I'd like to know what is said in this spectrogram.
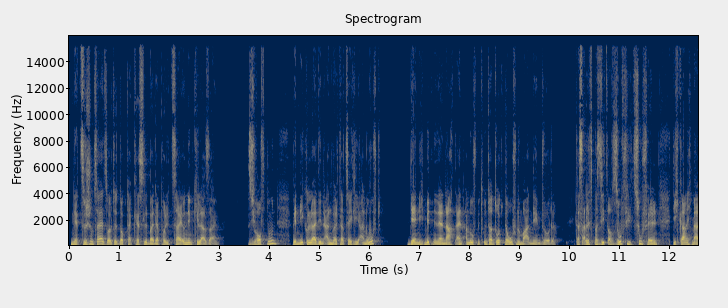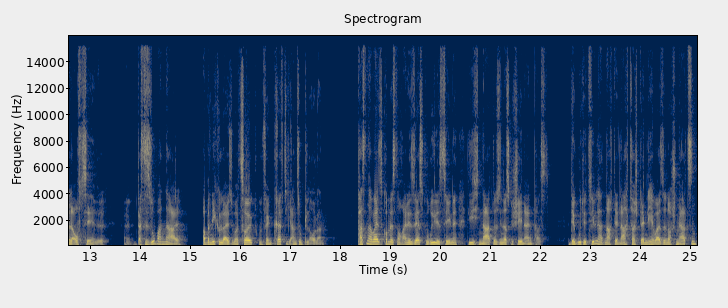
In der Zwischenzeit sollte Dr. Kessel bei der Polizei und dem Killer sein. Sie hofft nun, wenn Nikolai den Anwalt tatsächlich anruft, der nicht mitten in der Nacht einen Anruf mit unterdrückter Rufnummer annehmen würde. Das alles basiert auf so vielen Zufällen, die ich gar nicht mehr alle aufzählen will. Ähm, das ist so banal, aber Nikolai ist überzeugt und fängt kräftig an zu plaudern. Passenderweise kommt jetzt noch eine sehr skurrile Szene, die sich nahtlos in das Geschehen einpasst. Der gute Till hat nach der Nacht verständlicherweise noch Schmerzen,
